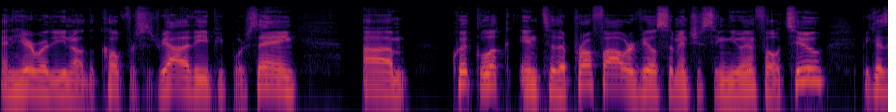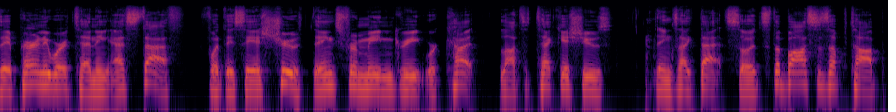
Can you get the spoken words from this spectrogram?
And here, where you know the code versus reality, people are saying. Um, quick look into their profile reveals some interesting new info too, because they apparently were attending as staff. If what they say is true, things from meet and greet were cut, lots of tech issues, things like that. So it's the bosses up top,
